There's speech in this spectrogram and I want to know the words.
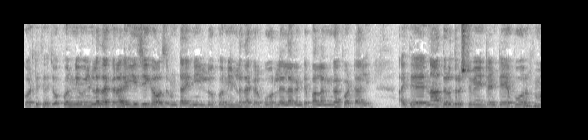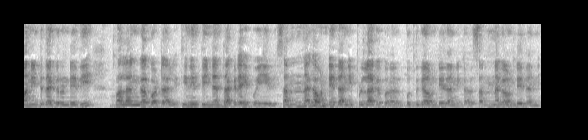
కొట్టి తెచ్చు కొన్ని ఇండ్ల దగ్గర ఈజీగా ఉంటాయి నీళ్ళు కొన్ని ఇండ్ల దగ్గర బోర్లు ఎలాగంటే బలంగా కొట్టాలి. అయితే నా దురదృష్టం ఏంటంటే బోర్ మన ఇంటి దగ్గర ఉండేది. బలంగా కొట్టాలి. తిని తిండి అంతా అక్కడే అయిపోయేది. సన్నగా ఉండేదాన్ని. ఇప్పుడులాగా బొద్దుగా ఉండేదాన్ని కాదు. సన్నగా ఉండేదాన్ని.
